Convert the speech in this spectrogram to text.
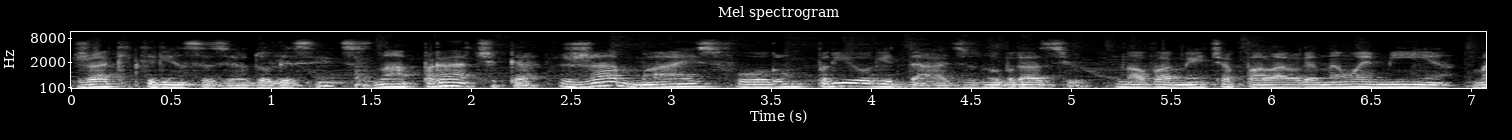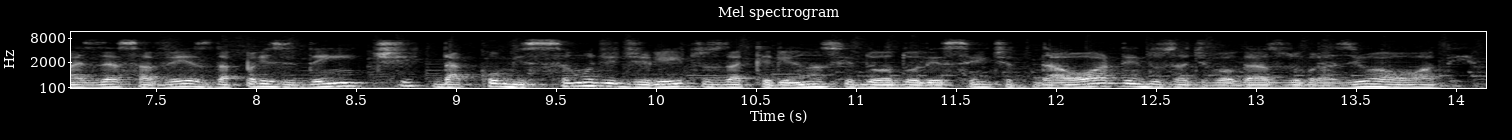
já que crianças e adolescentes, na prática, jamais foram prioridades no Brasil. Novamente, a palavra não é minha, mas dessa vez da presidente da Comissão de Direitos da Criança e do Adolescente da Ordem dos Advogados do Brasil, a OAB.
